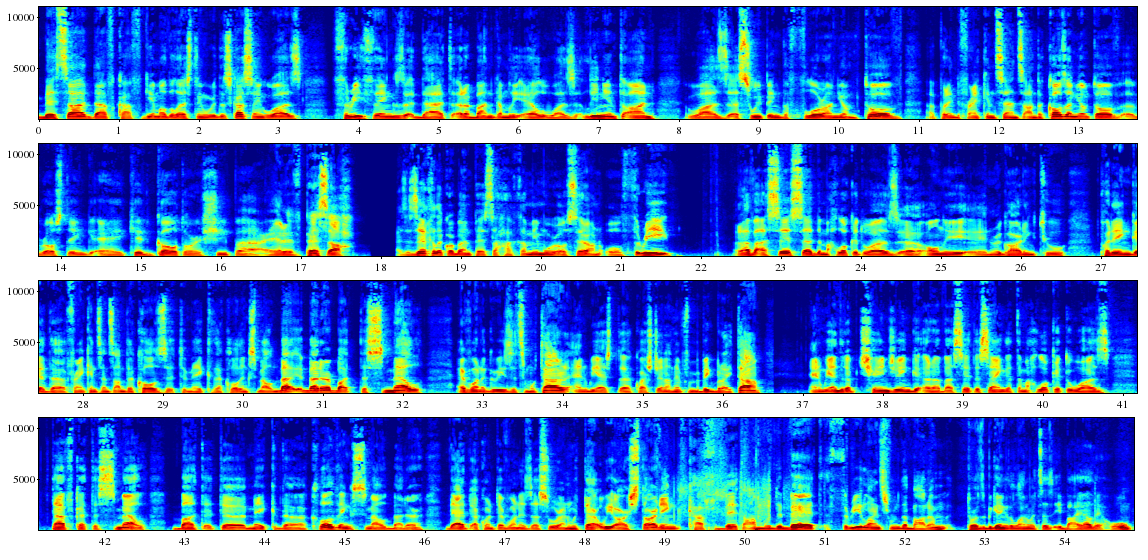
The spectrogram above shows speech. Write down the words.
Besad Daf Kaf Gimel, the last thing we were discussing was three things that Rabban Gamliel was lenient on, was uh, sweeping the floor on Yom Tov, uh, putting the frankincense on the coals on Yom Tov, uh, roasting a kid goat or a sheep uh, Erev Pesach. As a Zechel Korban Pesach, Hakamim were osir on all three. Rav Aseh said the mahloket was uh, only in regarding to putting the frankincense on the coals to make the clothing smell be- better, but the smell, everyone agrees it's mutar, and we asked the question on him from a big braita, and we ended up changing Rav to saying that the mahloket was dafka to smell, but to make the clothing smell better, that according to everyone is asur. And with that, we are starting kaf bet amud bet, three lines from the bottom, towards the beginning of the line where it says ibaya lehu.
